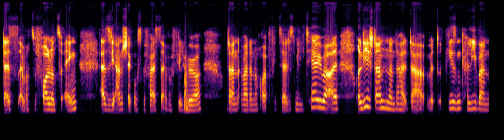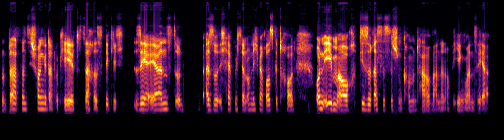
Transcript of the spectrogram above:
Da ist es einfach zu voll und zu eng. Also die Ansteckungsgefahr ist da einfach viel höher. Dann war da noch offiziell das Militär überall und die standen dann da halt da mit riesen Kalibern und da hat man sich schon gedacht, okay, die Sache ist wirklich sehr ernst und also ich habe mich dann auch nicht mehr rausgetraut. Und eben auch diese rassistischen Kommentare waren dann auch irgendwann sehr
